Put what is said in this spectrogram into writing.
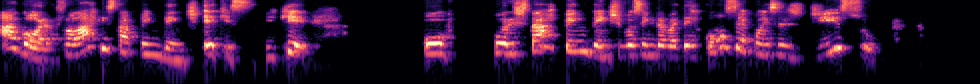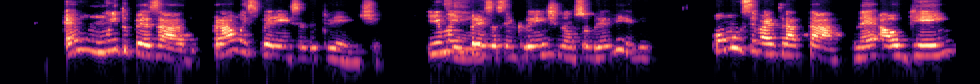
Agora, falar que está pendente e que, e que por, por estar pendente você ainda vai ter consequências disso, é muito pesado para uma experiência do cliente. E uma Sim. empresa sem cliente não sobrevive. Como você vai tratar né, alguém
